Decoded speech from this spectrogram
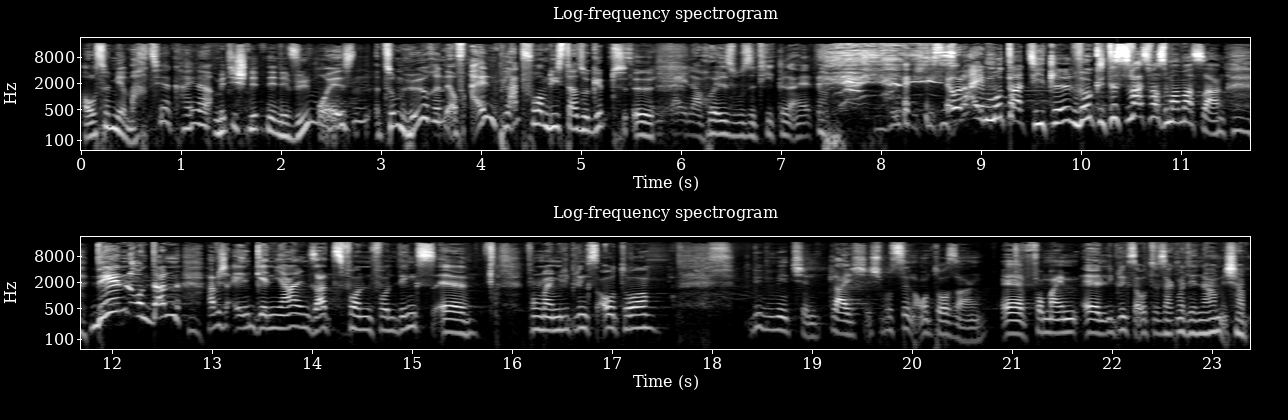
Außer mir macht's ja keiner. Mitgeschnitten in den Wühlmäusen. Zum Hören auf allen Plattformen, die es da so gibt. Äh, Geiler Heulsuse-Titel, Alter. So ein Muttertitel. Wirklich, das ist was, was Mamas sagen. Den und dann habe ich einen genialen Satz von, von Dings, äh, von meinem Lieblingsautor. Bibi Mädchen, gleich, ich muss den Autor sagen. Äh, von meinem äh, Lieblingsautor, sag mal den Namen. Ich habe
